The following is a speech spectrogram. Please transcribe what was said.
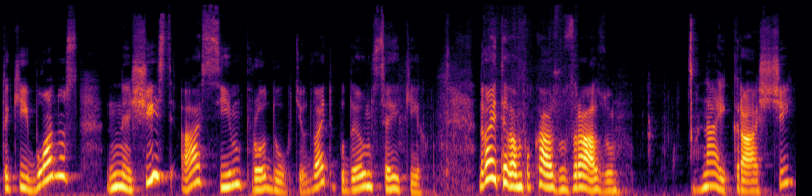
такий бонус не 6, а 7 продуктів. Давайте подивимося, яких. Давайте вам покажу зразу. Найкращий,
